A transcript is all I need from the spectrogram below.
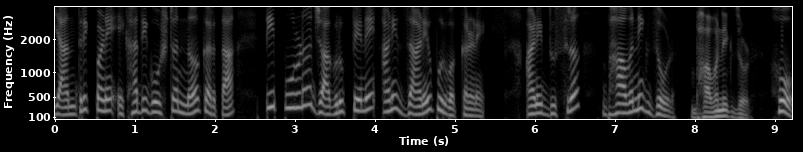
यांत्रिकपणे एखादी गोष्ट न करता ती पूर्ण जागरूकतेने आणि जाणीवपूर्वक करणे. आणि दुसरं भावनिक जोड. भावनिक जोड. हो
